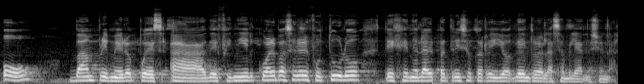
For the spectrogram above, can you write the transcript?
o van primero pues a definir cuál va a ser el futuro del general Patricio Carrillo dentro de la Asamblea Nacional.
